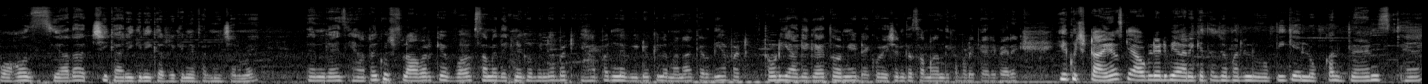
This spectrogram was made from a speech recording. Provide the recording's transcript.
बहुत ज़्यादा अच्छी कारीगरी कर रखी है फर्नीचर में। देन गाइज़ यहाँ पे कुछ फ्लावर के वर्क्स हमें देखने को मिले बट यहाँ पर ने वीडियो के लिए मना कर दिया बट थोड़ी आगे गए तो हमें डेकोरेशन का सामान देखा बड़े प्यारे प्यारे ये कुछ टायर्स के आउटलेट भी आ रहे थे जो हमारे यूपी के लोकल ब्रांड्स हैं।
